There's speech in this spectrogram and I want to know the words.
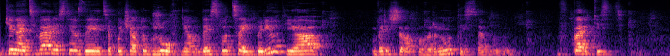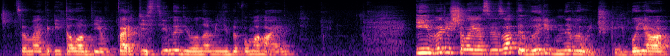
кінець вересня, здається, початок жовтня, десь в оцей період я вирішила повернутися. Впертість. Це в мене такий талант є впертість, іноді вона мені допомагає. І вирішила я зв'язати виріб невеличкий, бо я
